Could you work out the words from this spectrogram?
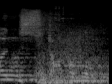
Unstoppable.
